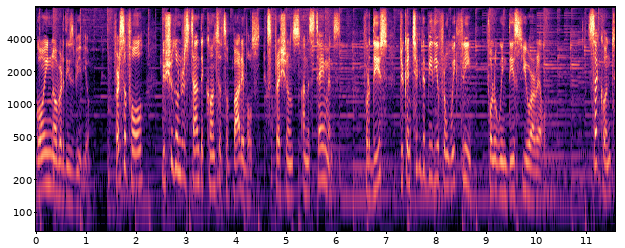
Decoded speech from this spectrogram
going over this video. First of all, you should understand the concepts of variables, expressions and statements. For this, you can check the video from week 3 following this URL. Second,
